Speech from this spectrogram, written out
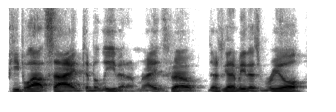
people outside to believe in him, right? So there's going to be this real.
